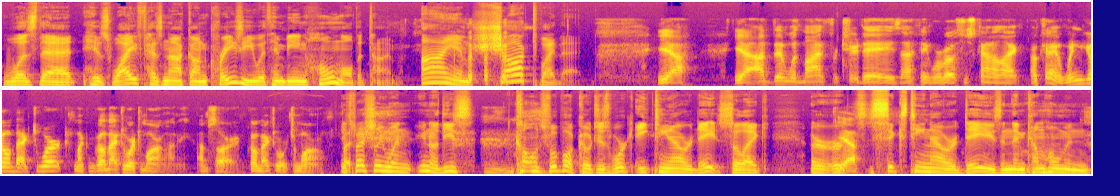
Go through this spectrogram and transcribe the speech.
was that his wife has not gone crazy with him being home all the time. I am shocked by that. Yeah. Yeah, I've been with mine for two days, and I think we're both just kind of like, okay, when you going back to work? I'm like, I'm going back to work tomorrow, honey. I'm sorry, I'm going back to work tomorrow. But Especially when, you know, these college football coaches work 18 hour days. So, like, or, or Yeah. 16 hour days and then come home and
